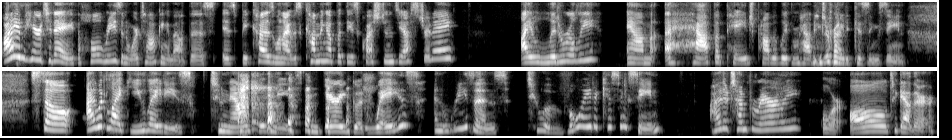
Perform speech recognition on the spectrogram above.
I am here today. The whole reason we're talking about this is because when I was coming up with these questions yesterday, I literally am a half a page probably from having to write a kissing scene. So I would like you ladies to now give me some very good ways and reasons to avoid a kissing scene, either temporarily or altogether.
